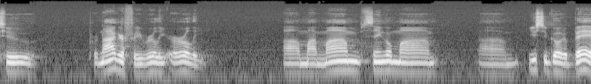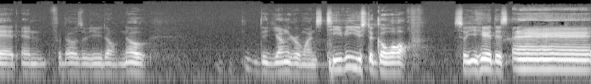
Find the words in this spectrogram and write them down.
to pornography really early. Um, my mom, single mom, um, used to go to bed, and for those of you who don't know, the younger ones, TV used to go off. So you hear this, eh,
